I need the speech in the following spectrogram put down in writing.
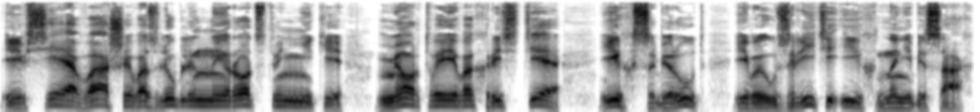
И все ваши возлюбленные родственники, мертвые во Христе, их соберут, и вы узрите их на небесах.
